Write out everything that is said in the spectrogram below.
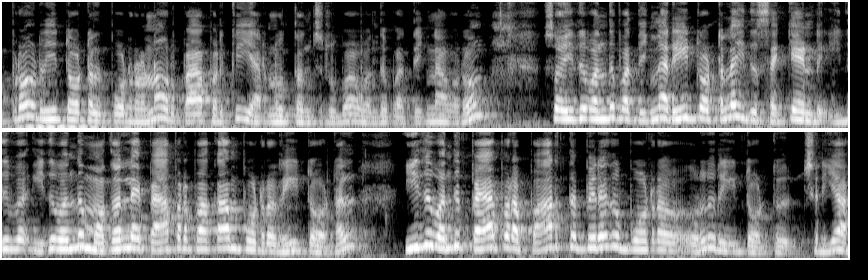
அப்புறம் ரீடோட்டல் போடுறோன்னா ஒரு பேப்பருக்கு இரநூத்தஞ்சு ரூபாய் வந்து பார்த்திங்கன்னா வரும். ஸோ இது வந்து பார்த்திங்கன்னா ரீடோட்டலாக இது செகண்ட் இது இது வந்து முதல்ல பேப்பர் பார்க்காம போடுற ரீடோட்டல் இது வந்து பேப்பரை பார்த்த பிறகு போடுற ஒரு ரீடோட்டல் சரியா?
